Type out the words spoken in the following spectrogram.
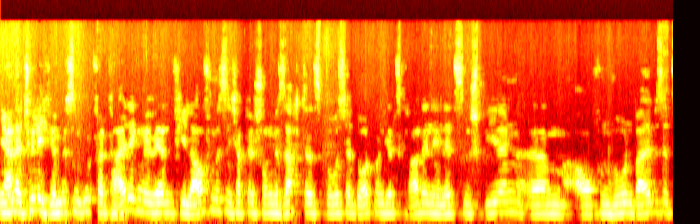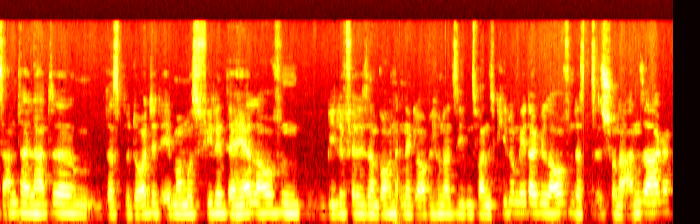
Ja, natürlich. Wir müssen gut verteidigen. Wir werden viel laufen müssen. Ich habe ja schon gesagt, dass Borussia Dortmund jetzt gerade in den letzten Spielen ähm, auch einen hohen Ballbesitzanteil hatte. Das bedeutet eben, man muss viel hinterherlaufen. Bielefeld ist am Wochenende, glaube ich, 127 Kilometer gelaufen. Das ist schon eine Ansage.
